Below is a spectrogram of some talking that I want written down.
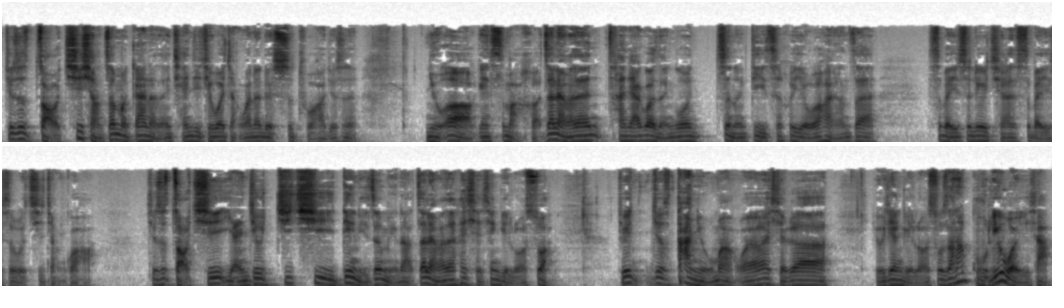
就是早期想这么干的人，前几期我讲过那对师徒哈，就是。纽奥跟司马赫这两个人参加过人工智能第一次会议，我好像在四百一十六期还是四百一十五期讲过哈，就是早期研究机器定理证明的。这两个人还写信给罗素，就就是大牛嘛，我要写个邮件给罗素，让他鼓励我一下。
